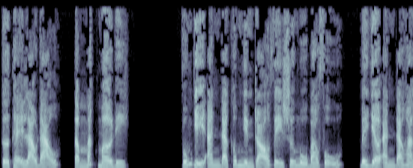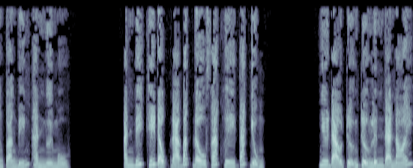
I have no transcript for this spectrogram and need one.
cơ thể lão đảo, tầm mắt mờ đi. Vốn dĩ anh đã không nhìn rõ vì sương mù bao phủ, bây giờ anh đã hoàn toàn biến thành người mù. Anh biết khí độc đã bắt đầu phát huy tác dụng. Như đạo trưởng Trường Linh đã nói,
